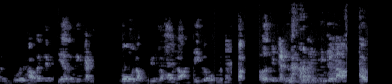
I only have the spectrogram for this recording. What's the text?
nên chùa họ nói cái nghĩa là cái cảnh cô độc như là hồi đó chỉ có một mình Phật ở cái cảnh đó này như thế nào ở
